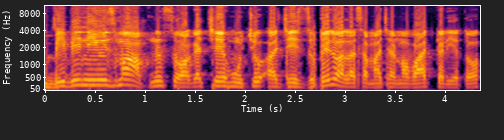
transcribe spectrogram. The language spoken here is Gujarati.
બીબી ન્યૂઝમાં આપનું સ્વાગત છે. હું છું અજીત ઝુપેલવાલા સમાચારમાં વાત કરીએ તો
